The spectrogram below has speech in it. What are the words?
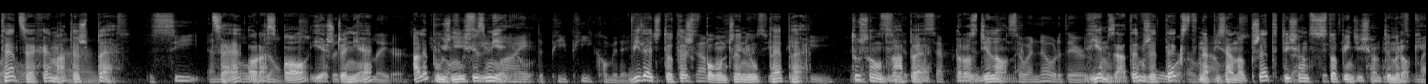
Tę cechę ma też P. C oraz O jeszcze nie, ale później się zmienią. Widać to też w połączeniu PP. Tu są dwa P rozdzielone. Wiem zatem, że tekst napisano przed 1150 rokiem.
